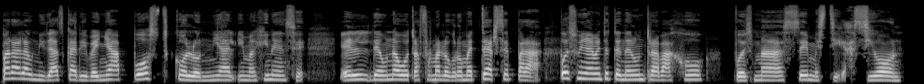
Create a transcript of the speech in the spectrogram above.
para la unidad caribeña postcolonial. Imagínense, él de una u otra forma logró meterse para pues finalmente tener un trabajo pues más de investigación,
